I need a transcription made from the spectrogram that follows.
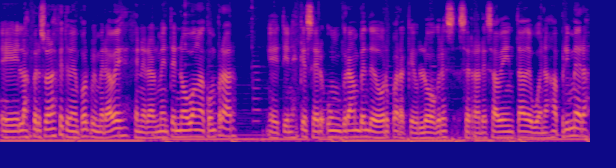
Eh, las personas que te ven por primera vez generalmente no van a comprar, eh, tienes que ser un gran vendedor para que logres cerrar esa venta de buenas a primeras.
